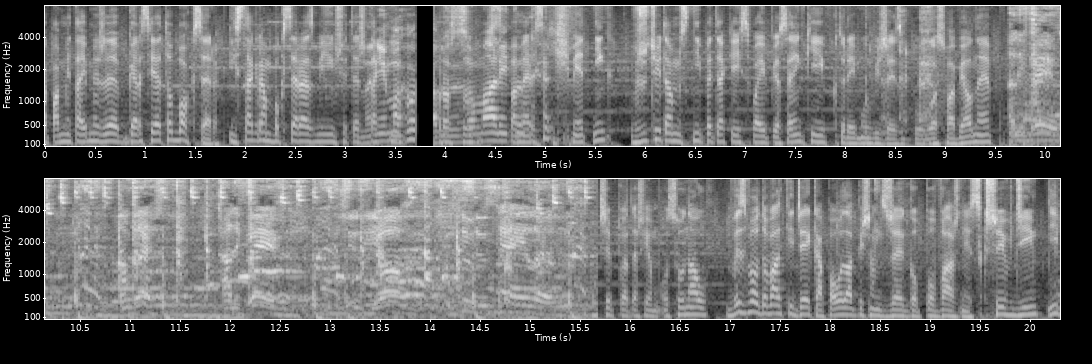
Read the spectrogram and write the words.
a pamiętajmy, że Garcia to bokser. Instagram boksera zmienił się też No taki nie ma po prostu to- spamerski śmietnik. Wrzucił tam snippet jakiejś swojej piosenki, w której mówi, że jest błogosławiony. I'm blessed. Szybko też ją usunął. Wyzwał do walki Jake'a Paula, pisząc, że go poważnie skrzywdzi. I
